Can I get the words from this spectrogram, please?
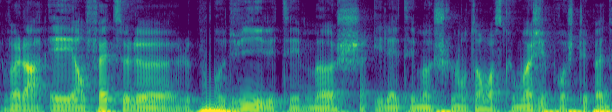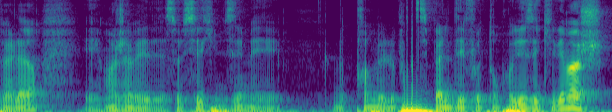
voilà, et en fait, le, produit, il était moche. Il a été moche longtemps parce que moi, j'y projetais pas de valeur. Et moi, j'avais des associés qui me disaient, mais le, principal défaut de ton produit, c'est qu'il est moche.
